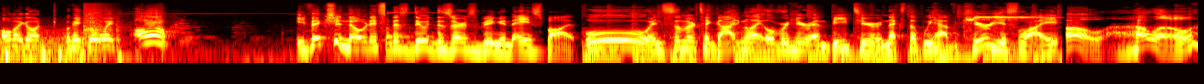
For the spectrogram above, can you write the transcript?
Oh my god. Okay, go away. Oh! Eviction notice. This dude deserves being an A spot. Ooh, and similar to Guiding Light over here and B tier, next up we have Curious Light. Oh, hello.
